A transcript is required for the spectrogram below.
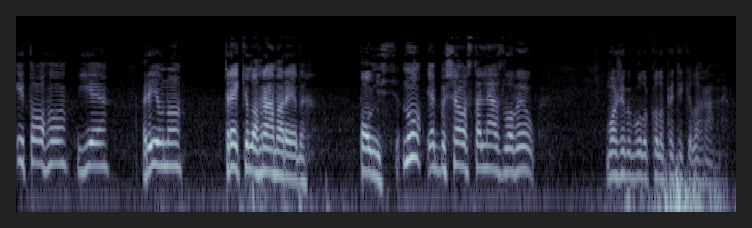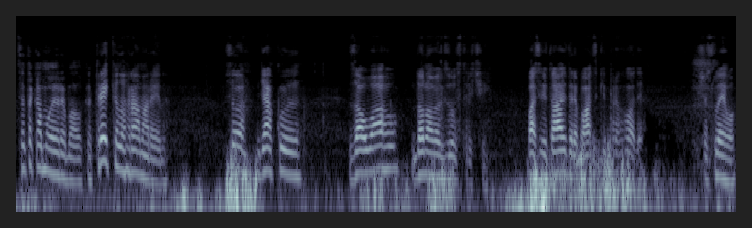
І того є рівно 3 кг риби. Повністю. Ну, якби ще остальне зловив, може би було коло 5 кг. Це така моя рибалка. 3 кг риби. Все, дякую за увагу. До нових зустрічей. Вас вітають рибацькі пригоди. Щасливо!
